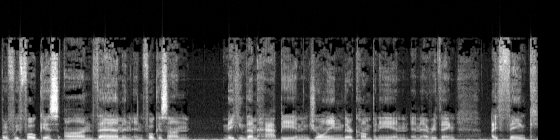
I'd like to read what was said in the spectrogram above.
but if we focus on them and, and focus on making them happy and enjoying their company and, and everything, I think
